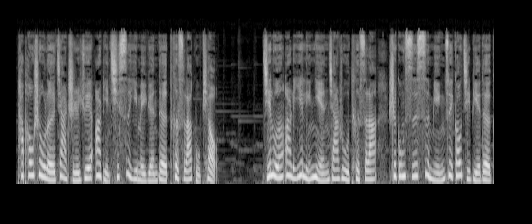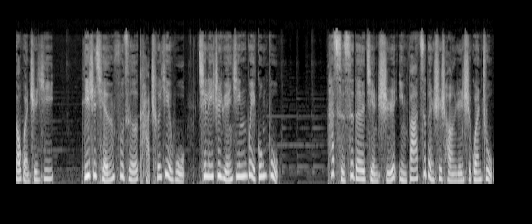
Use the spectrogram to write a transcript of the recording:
他抛售了价值约二点七四亿美元的特斯拉股票。吉伦二零一零年加入特斯拉，是公司四名最高级别的高管之一。离职前负责卡车业务，其离职原因未公布。他此次的减持引发资本市场人士关注。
